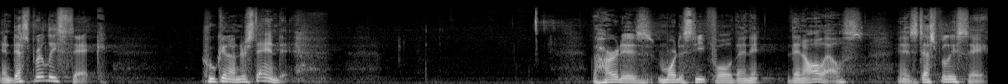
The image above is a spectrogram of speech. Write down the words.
and desperately sick. Who can understand it?" The heart is more deceitful than, it, than all else, and is desperately sick.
